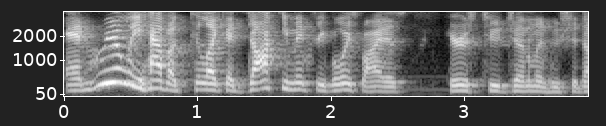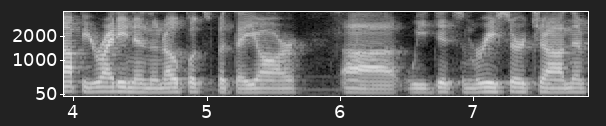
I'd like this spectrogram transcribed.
and really have a like a documentary voice behind us. Here's two gentlemen who should not be writing in their notebooks, but they are. Uh, we did some research on them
